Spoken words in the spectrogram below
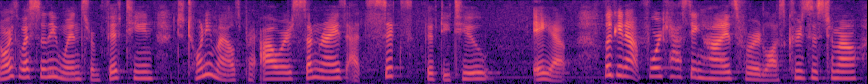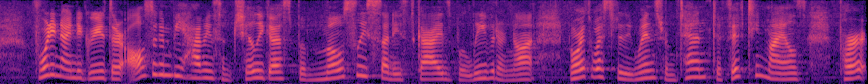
northwesterly winds from 15 to 20 miles per hour. Sunrise at 6:52 a.m. Looking at forecasting highs for Las Cruces tomorrow, 49 degrees. They're also going to be having some chilly gusts, but mostly sunny skies, believe it or not. Northwesterly winds from 10 to 15 miles per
